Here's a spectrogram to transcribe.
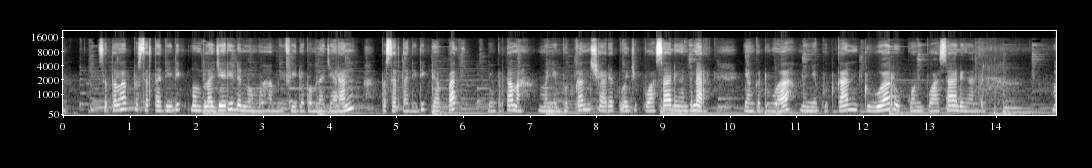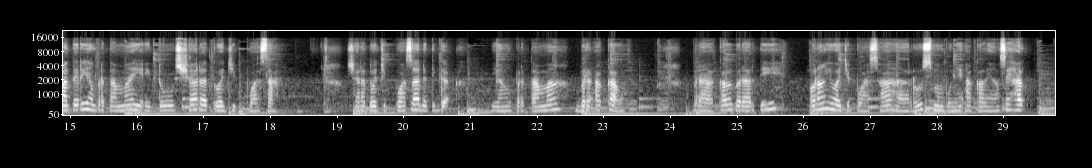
setelah peserta didik mempelajari dan memahami video pembelajaran, peserta didik dapat yang pertama menyebutkan syarat wajib puasa dengan benar. Yang kedua, menyebutkan dua rukun puasa dengan benar. Materi yang pertama yaitu syarat wajib puasa. Syarat wajib puasa ada tiga. Yang pertama, berakal. Berakal berarti orang yang wajib puasa harus mempunyai akal yang sehat.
